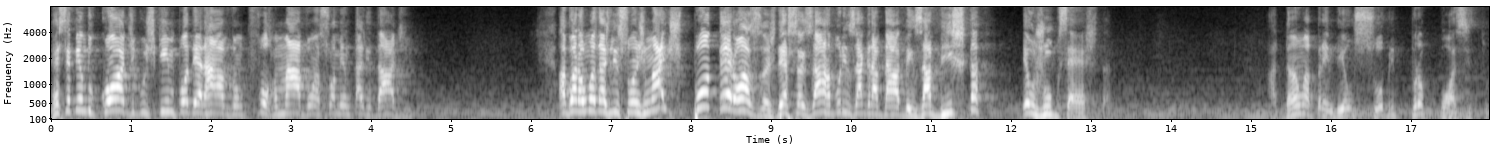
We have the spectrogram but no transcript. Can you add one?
recebendo códigos que empoderavam, que formavam a sua mentalidade. Agora, uma das lições mais poderosas dessas árvores agradáveis à vista, eu julgo ser esta. Adão aprendeu sobre propósito.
